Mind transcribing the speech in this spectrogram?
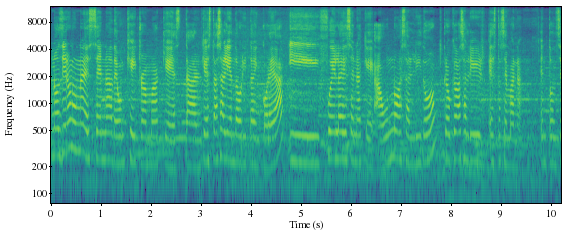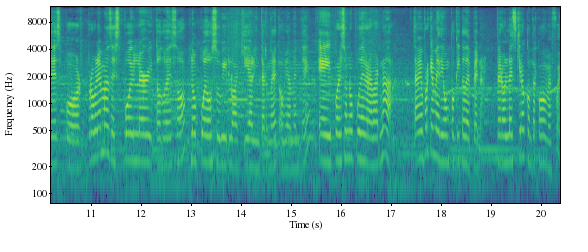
nos dieron una escena de un K-drama que, que está saliendo ahorita en Corea y fue la escena que aún no ha salido, creo que va a salir esta semana. Entonces por problemas de spoiler y todo eso no puedo subirlo aquí al internet obviamente y por eso no pude grabar nada. También porque me dio un poquito de pena. Pero les quiero contar cómo me fue.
